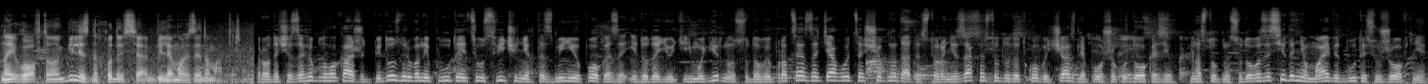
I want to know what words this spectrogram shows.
на його автомобілі, знаходився біля магазина матері. Родичі загиблого кажуть, підозрюваний плутається у свідченнях та змінює покази і додають, ймовірно, судовий процес затягується, щоб надати стороні захисту додатковий час для пошуку доказів. Наступне судове засідання має відбутись у жовтні.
